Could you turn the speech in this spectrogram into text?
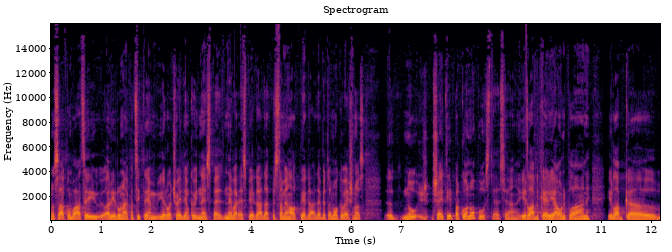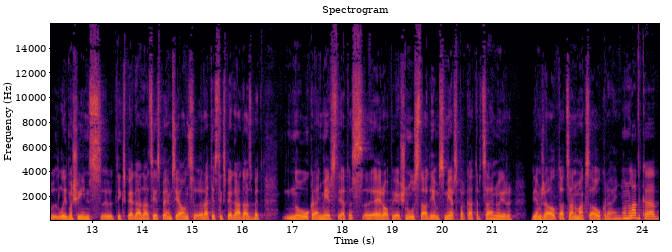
No sākuma Vācija arī runāja par citiem ieroču veidiem, ka viņi nespēja, nevarēs piegādāt. Pēc tam vienalga piegādāja, bet tā nokavēšanos. Eh, nu, šeit ir par ko nopūsties. Ja? Ir labi, ka ir jauni plāni, ir labi, ka lidmašīnas eh, tiks piegādāts, iespējams, jauns raķets tiks piegādāts, bet nu, Ukraiņi mirst. Ja? Tas eh, Eiropiešu nu, uzstādījums miers par katru cenu ir Diemžēl tā cena maksā Ukraiņu. Un labi, ka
